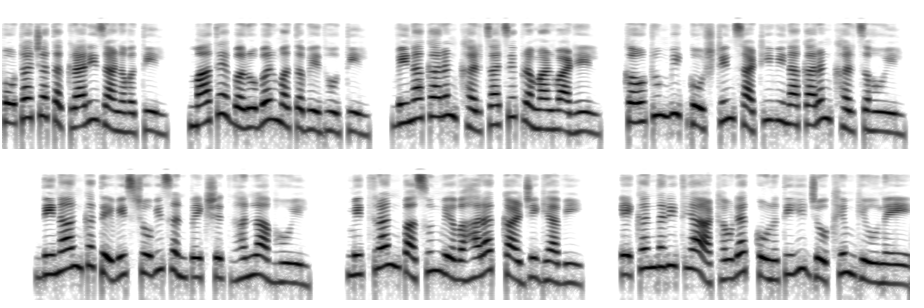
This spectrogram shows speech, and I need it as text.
पोटाच्या तक्रारी जाणवतील. माथे बरोबर मतभेद होतील. विनाकारण खर्चाचे प्रमाण वाढेल. कौटुंबिक गोष्टींसाठी विनाकारण खर्च होईल. दिनांक तेवीस चोवीस अनपेक्षित धन लाभ होईल. मित्रांपासून व्यवहारात काळजी घ्यावी. एकंदरीत या आठवड्यात कोणतीही जोखीम घेऊ नये.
